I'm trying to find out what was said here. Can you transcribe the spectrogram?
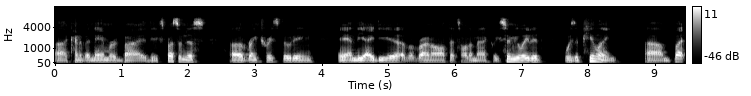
uh, kind of enamored by the expressiveness of ranked choice voting and the idea of a runoff that's automatically simulated was appealing. Um, but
